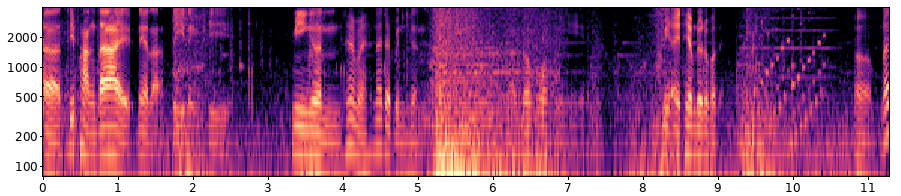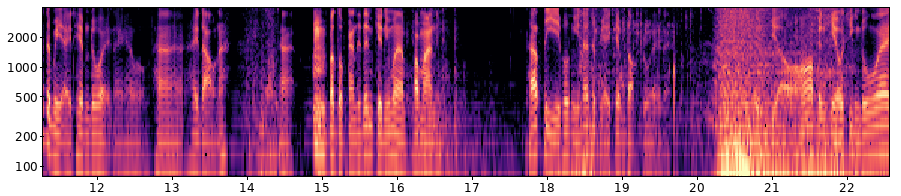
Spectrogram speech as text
เอ่อที่พังได้เนี่ยเหรอตีหนึ่งที มีเงินใช่ไหมน่าจะเป็นเงิน แล้วก็พวกนี้มีไอเทมด้วยหรือเปล่าเนี่ยเออน่าจะมีไอเทมด้วยนะครับผมถ้าให้เดานะจากประสบการณ์ที่เล่นเกมนี้มาประมาณหนึ่ง ถ้าตีพวกนี้น่าจะมีไอเทมดอกด้วยนะเขียวอ๋อ เป็นเฮลจริงด้วย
